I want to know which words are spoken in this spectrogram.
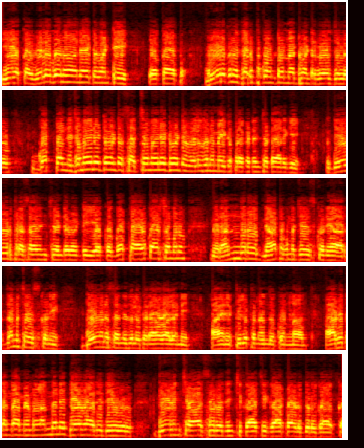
ఈ యొక్క వెలుగును అనేటువంటి యొక్క వేడుకను జరుపుకుంటున్నటువంటి రోజుల్లో గొప్ప నిజమైనటువంటి సత్యమైనటువంటి వెలుగును మీకు ప్రకటించడానికి దేవుడు ప్రసాదించినటువంటి ఈ యొక్క గొప్ప అవకాశమును మీరందరూ జ్ఞాపకము చేసుకుని అర్థం చేసుకుని దేవుని సన్నిధులకు రావాలని ఆయన పిలుపునందుకున్నాం. ఆ విధంగా మిమ్మల్ని అందరినీ దేవాది దేవుడు దీవించి ఆశీర్వదించి కాచి కాపాడుదురుగాక.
